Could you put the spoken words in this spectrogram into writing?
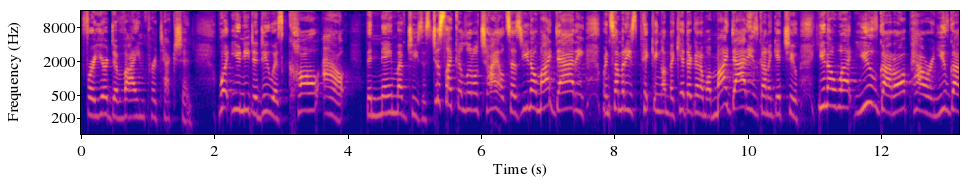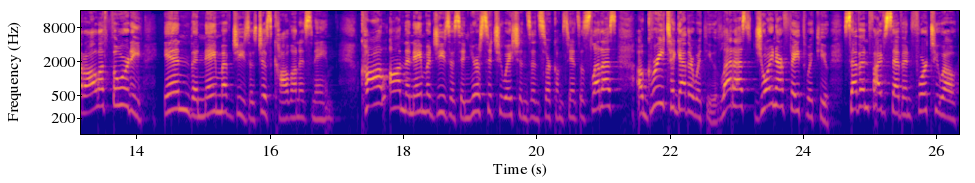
for your divine protection? What you need to do is call out the name of Jesus. Just like a little child says, you know, my daddy, when somebody's picking on the kid, they're going to, well, my daddy's going to get you. You know what? You've got all power and you've got all authority in the name of Jesus. Just call on his name. Call on the name of Jesus in your situations and circumstances. Let us agree together with you. Let us join our faith with you. 757 420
